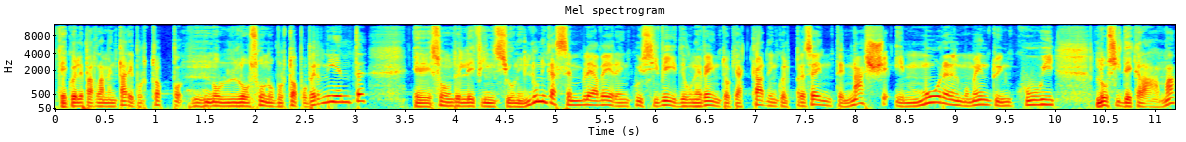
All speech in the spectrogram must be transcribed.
che quelle parlamentari purtroppo non lo sono purtroppo per niente, sono delle finzioni. L'unica assemblea vera in cui si vede un evento che accade in quel presente nasce e muore nel momento in cui lo si declama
